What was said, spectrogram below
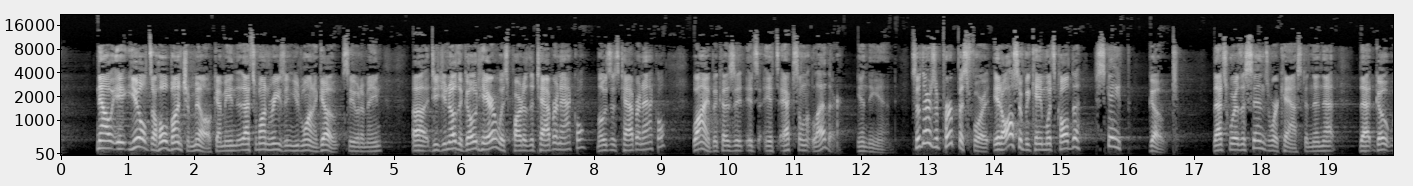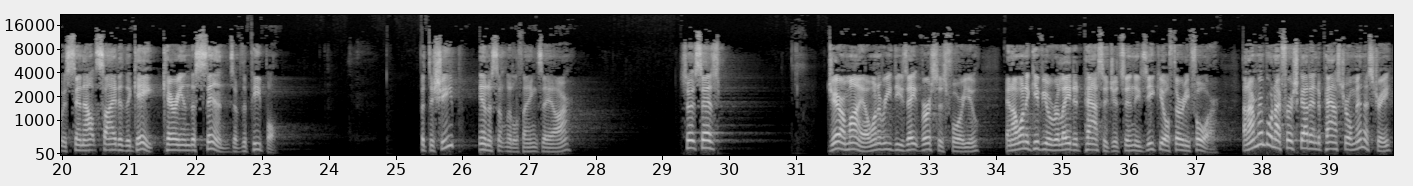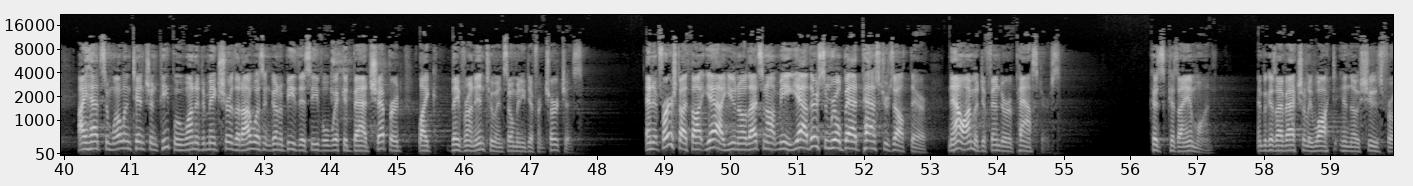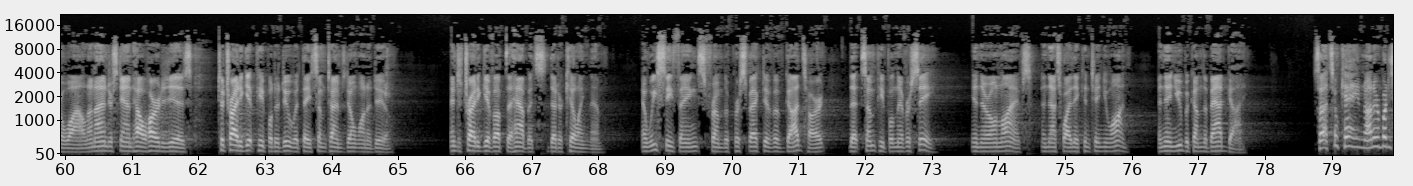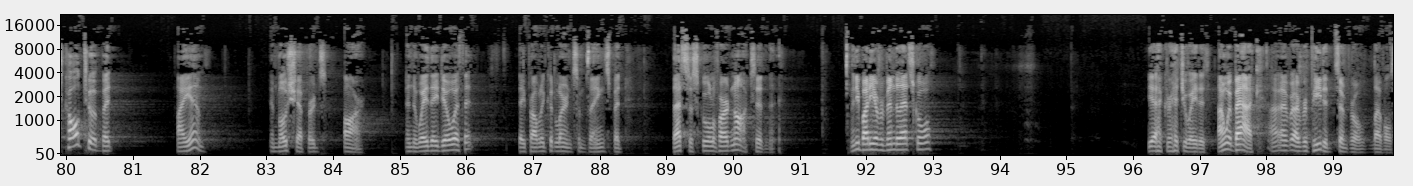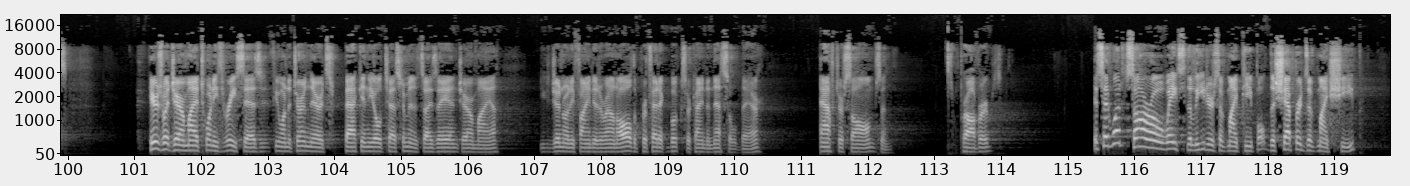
Now, it yields a whole bunch of milk. I mean, that's one reason you'd want a goat. See what I mean? Uh, did you know the goat hair was part of the tabernacle, Moses' tabernacle? Why? Because it, it's, it's excellent leather in the end. So there's a purpose for it. It also became what's called the scapegoat. That's where the sins were cast. And then that, that goat was sent outside of the gate carrying the sins of the people. But the sheep, innocent little things they are. So it says, Jeremiah, I want to read these eight verses for you, and I want to give you a related passage. It's in Ezekiel 34. And I remember when I first got into pastoral ministry, I had some well intentioned people who wanted to make sure that I wasn't going to be this evil, wicked, bad shepherd like they've run into in so many different churches. And at first I thought, yeah, you know, that's not me. Yeah, there's some real bad pastors out there. Now I'm a defender of pastors because I am one. And because I've actually walked in those shoes for a while, and I understand how hard it is to try to get people to do what they sometimes don't want to do, and to try to give up the habits that are killing them. And we see things from the perspective of God's heart that some people never see in their own lives. And that's why they continue on. And then you become the bad guy. So that's okay. Not everybody's called to it, but I am. And most shepherds are. And the way they deal with it, they probably could learn some things, but that's the school of hard knocks, isn't it? Anybody ever been to that school? Yeah, graduated. I went back. I, I repeated several levels. Here's what Jeremiah 23 says. If you want to turn there, it's back in the Old Testament. It's Isaiah and Jeremiah. You can generally find it around all the prophetic books are kind of nestled there, after Psalms and Proverbs. It said, What sorrow awaits the leaders of my people, the shepherds of my sheep?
